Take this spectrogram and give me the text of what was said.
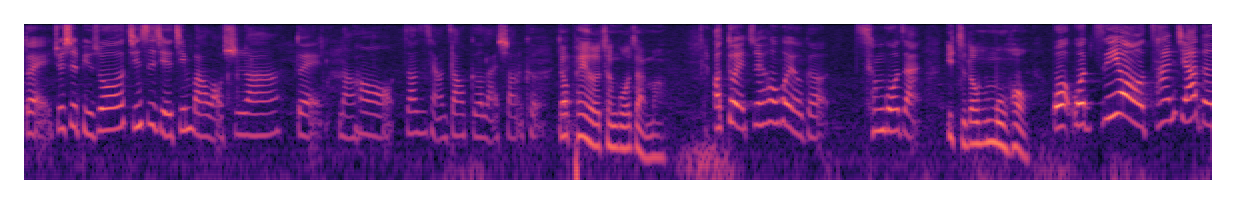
对，就是比如说金世杰、金宝老师啊，对，然后赵志强、赵哥来上课。要配合成果展吗？哦，对，最后会有个成果展。一直都幕后。我我只有参加的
